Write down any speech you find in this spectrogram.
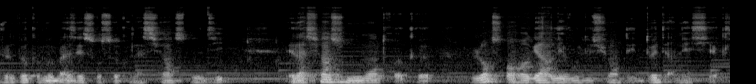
je ne peux que me baser sur ce que la science nous dit. Et la science nous montre que lorsqu'on regarde l'évolution des deux derniers siècles,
